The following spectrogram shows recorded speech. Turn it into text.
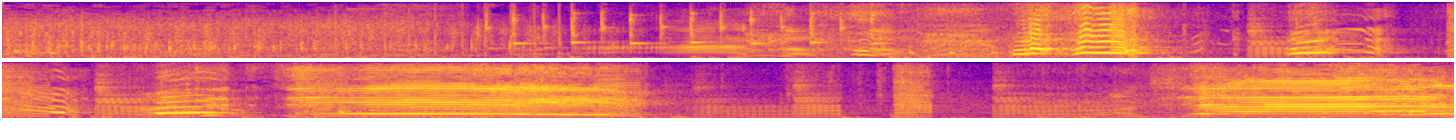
อ่า ส่งส่งส่งฉันสิส่งฉัน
